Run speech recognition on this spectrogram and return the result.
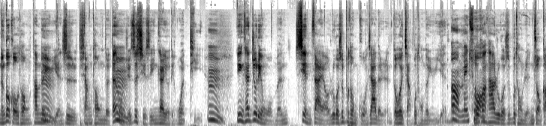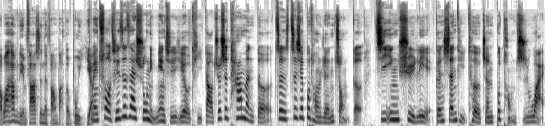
能够沟通，他们的语言是相通的，嗯、但是我觉得这其实应该有点问题。嗯，因为你看，就连我们现在哦，如果是不同国家的人都会讲不同的语言。嗯，没错。何况他如果是不同人种，搞不好他们连发声的方法都不一样。没错，其实这在书里面其实也有提到，就是他们的这这些不同人种的基因序列跟身体特征不同之外，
